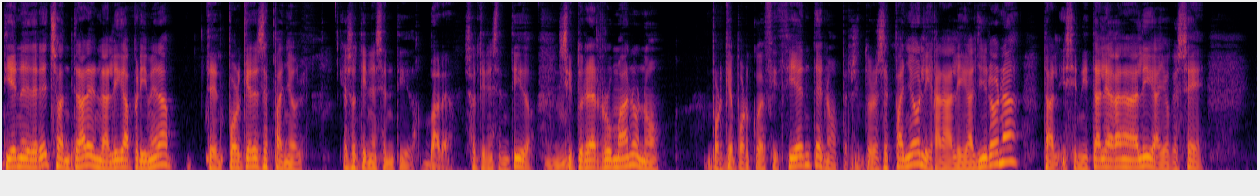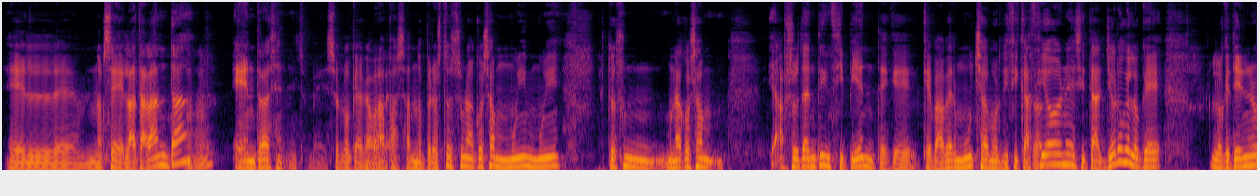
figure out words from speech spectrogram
tiene derecho a entrar en la liga primera porque eres español. Eso tiene sentido. Vale. Eso tiene sentido. Si tú eres rumano, no. Porque por coeficiente, no. Pero si tú eres español y gana la Liga el Girona, tal. Y si en Italia gana la Liga, yo qué sé, el, eh, no sé, el Atalanta, entras. en- eso es lo que acabará Vale. pasando. Pero esto es una cosa muy, muy. Esto es un- una cosa absolutamente incipiente, que, que va a haber muchas modificaciones y tal. Yo creo que lo que, lo que tienen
